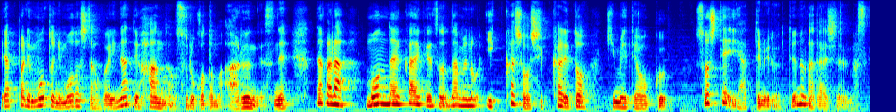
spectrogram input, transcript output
やっぱり元に戻した方がいいなっていう判断をすることもあるんですね。だから問題解決のための一箇所をしっかりと決めておく。そしてやってみるっていうのが大事になります。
